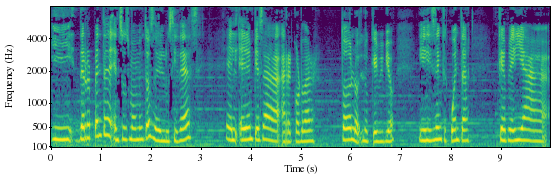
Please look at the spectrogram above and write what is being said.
Y de repente en sus momentos de lucidez él, empieza a recordar todo lo, que vivió y dicen que cuenta que veía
